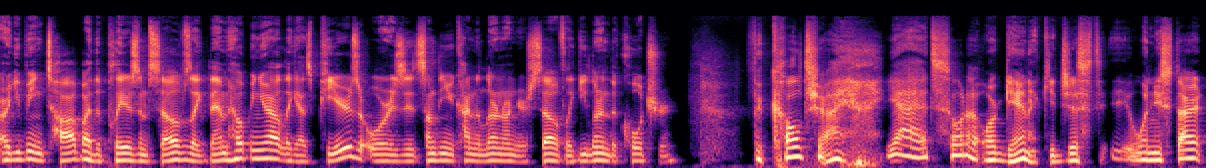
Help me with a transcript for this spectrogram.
are you being taught by the players themselves, like them helping you out, like as peers, or is it something you kind of learn on yourself? Like you learn the culture. The culture, I, yeah, it's sort of organic. You just when you start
